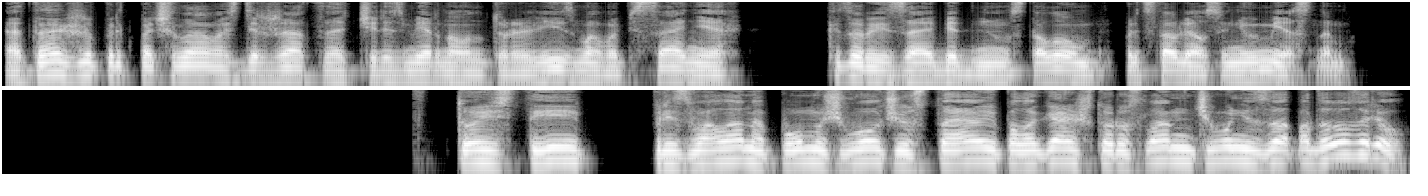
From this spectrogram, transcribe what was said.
а также предпочла воздержаться от чрезмерного натурализма в описаниях, который за обеденным столом представлялся неуместным. «То есть ты призвала на помощь волчью стаю и полагаешь, что Руслан ничего не заподозрил?»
